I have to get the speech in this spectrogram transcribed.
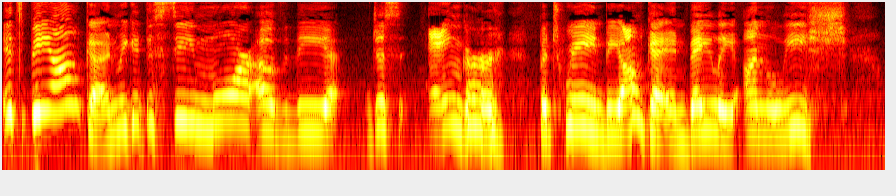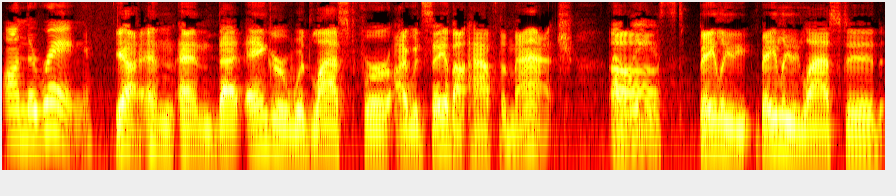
It's Bianca, and we get to see more of the just anger between Bianca and Bayley unleash on the ring. Yeah, and and that anger would last for I would say about half the match. At uh, least. Bayley Bayley lasted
